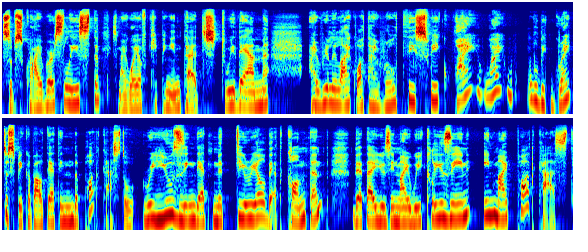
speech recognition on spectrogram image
subscribers list. It's my way of keeping in touch with them. I really like what I wrote this week. Why why will be great to speak about that in the podcast, to reusing that material, that content that I use in my weekly zine in my podcast.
